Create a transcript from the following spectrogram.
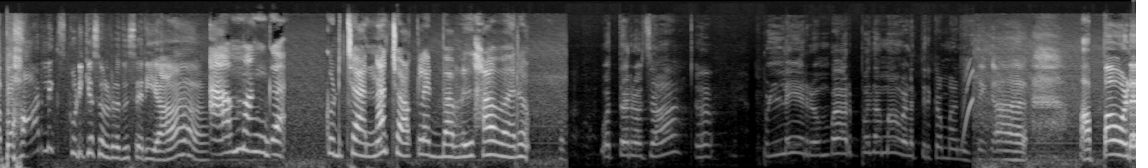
அப்ப ஹார்லிக்ஸ் குடிக்க சொல்றது சரியா? ஆமாங்க. குடிச்சாருன்னா சாக்லேட் பபிள்ஸாக வரும். ஒத்த ரோசா பிள்ளைய ரொம்ப அற்புதமா வளர்த்திருக்கம்மா அப்பாவோட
